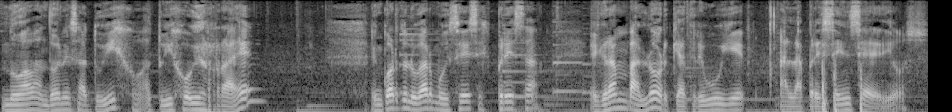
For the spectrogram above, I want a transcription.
no abandones a tu hijo, a tu hijo Israel. En cuarto lugar, Moisés expresa el gran valor que atribuye a la presencia de Dios.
